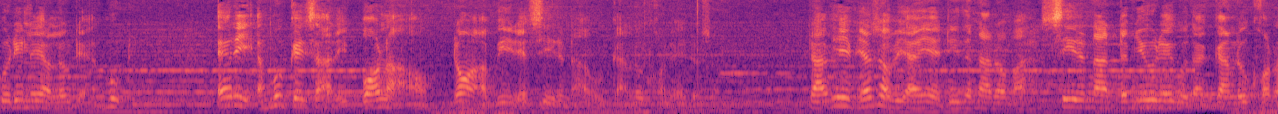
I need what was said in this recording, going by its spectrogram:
ကိုယ်ဒီလည်းရောက်လုပ်တဲ့အမှု အဲ့ဒီအမှုကိစ္စတွေပေါ်လာအောင်တွန်းအားပေးတဲ့စေတနာကိုကံလို့ခေါ်တယ်လို့ဆိုဒါဖြင့်မြတ်စွာဘုရားရဲ့ဒေသနာတော်မှာစေတနာတစ်မျိုးတည်းကိုသာကံလို့ခေါ်ရ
